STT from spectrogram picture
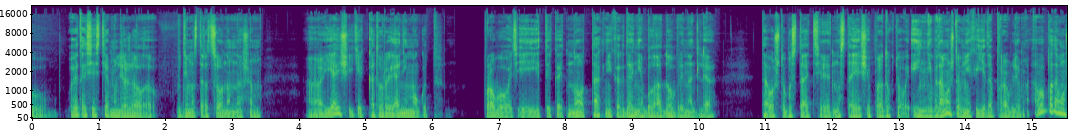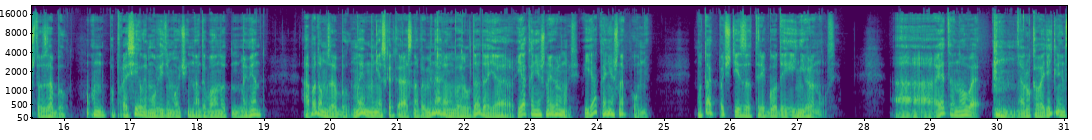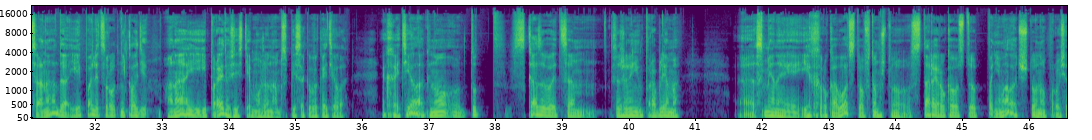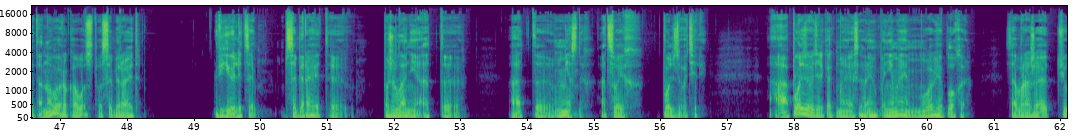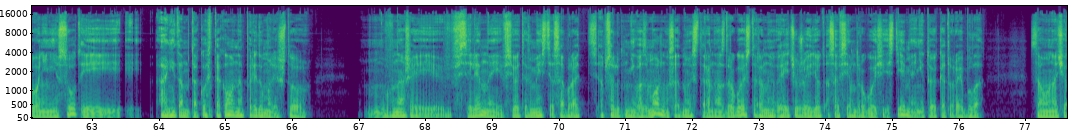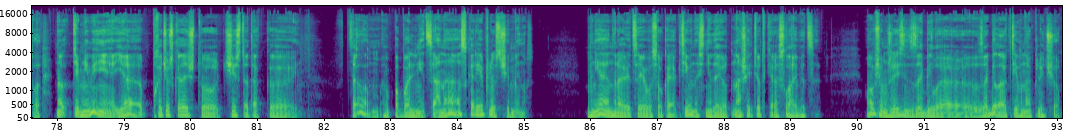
эта система лежала в демонстрационном нашем Э, ящики, которые они могут пробовать и, и тыкать, но так никогда не было одобрено для того, чтобы стать э, настоящей продуктовой. И не потому, что в ней какие-то проблемы, а потому, что забыл. Он попросил, ему, видимо, очень надо было на тот момент, а потом забыл. Мы ему несколько раз напоминали, он говорил, да-да, я, я, конечно, вернусь. Я, конечно, помню. Но так почти за три года и не вернулся. А эта новая руководительница, она, да, ей палец в рот не клади. Она и про эту систему уже нам список выкатила. Хотела, но тут сказывается, к сожалению, проблема смены их руководства в том, что старое руководство понимало, что оно просит, а новое руководство собирает в ее лице, собирает э, пожелания от, э, от э, местных, от своих пользователей. А пользователи, как мы с вами понимаем, вообще плохо соображают, чего они несут, и, и они там такое, такого придумали, что в нашей вселенной все это вместе собрать абсолютно невозможно, с одной стороны, а с другой стороны, речь уже идет о совсем другой системе, а не той, которая была с самого начала. Но, тем не менее, я хочу сказать, что чисто так э, в целом по больнице, она скорее плюс, чем минус. Мне нравится ее высокая активность, не дает нашей тетке расслабиться. В общем, жизнь забила, забила активно ключом.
